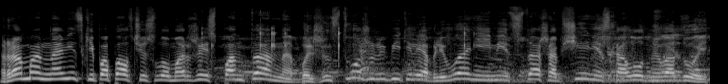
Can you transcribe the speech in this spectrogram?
Роман Новицкий попал в число моржей спонтанно. Большинство же любителей обливания имеет стаж общения с холодной водой.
